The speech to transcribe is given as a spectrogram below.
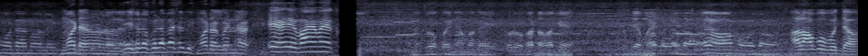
મોઢા નો. મોઢા ના એ એ વાય વાય જો કોઈને આમાં કઈ કડવો કાંટો વાગે તો જે મારે હાલો આપો બધા.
